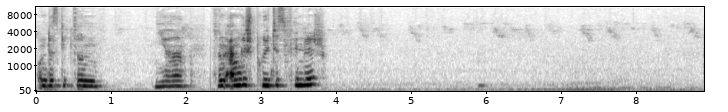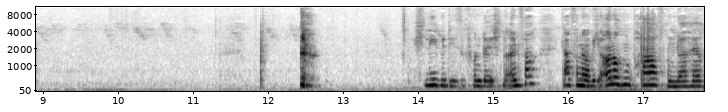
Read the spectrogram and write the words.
Und es gibt so ein, ja, so ein angesprühtes Finish. Ich liebe diese Foundation einfach. Davon habe ich auch noch ein paar, von daher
